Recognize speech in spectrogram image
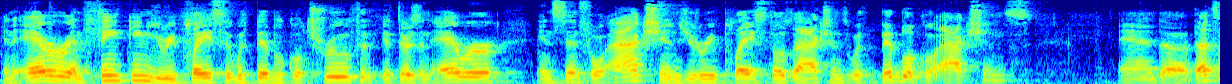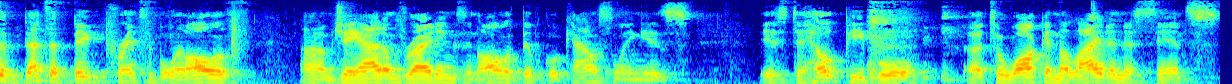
an error in thinking, you replace it with biblical truth. If, if there's an error in sinful actions, you replace those actions with biblical actions. And uh, that's a that's a big principle in all of um, Jay Adams' writings and all of biblical counseling is is to help people uh, to walk in the light in a sense.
